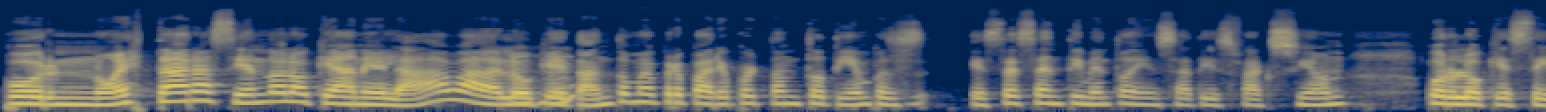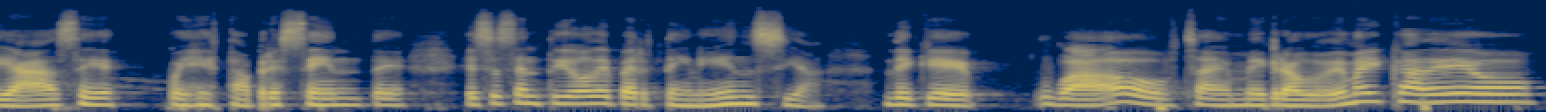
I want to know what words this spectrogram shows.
por no estar haciendo lo que anhelaba, lo que tanto me preparé por tanto tiempo, es- ese sentimiento de insatisfacción por lo que se hace, pues está presente, ese sentido de pertenencia, de que, wow, o sea, me gradué de mercadeo,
